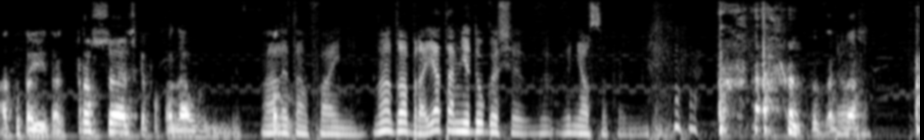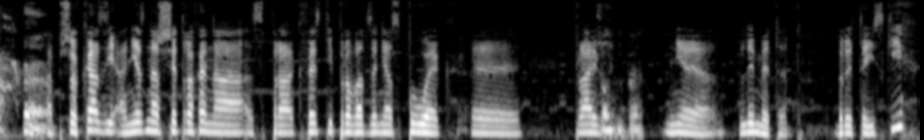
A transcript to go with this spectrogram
a tutaj tak troszeczkę popadało. jest Ale tam fajnie. No dobra, ja tam niedługo się wy- wyniosę pewnie. To zapraszam. A przy okazji, a nie znasz się trochę na kwestii prowadzenia spółek e, private, nie, limited brytyjskich?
